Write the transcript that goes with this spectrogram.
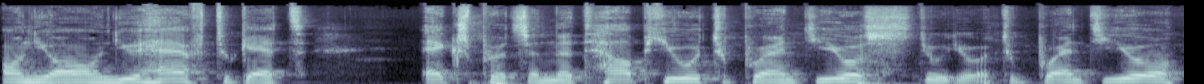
on your own. You have to get experts and that help you to brand your studio, to brand your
